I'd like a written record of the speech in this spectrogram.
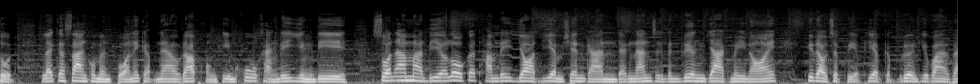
สุด และก็สร้างความผันผวนให้กับแนวรับของทีมคู่แข่งได้อย่างดี ส่วนอามาดิโอโลก็ทำได้ยอดเยี่ยมเช่นกัน ดังนั้นจึงเป็นเรื่องยากไม่น้อย ที่เราจะเปรียบเทียบกับเรื่องที่ว่าแร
